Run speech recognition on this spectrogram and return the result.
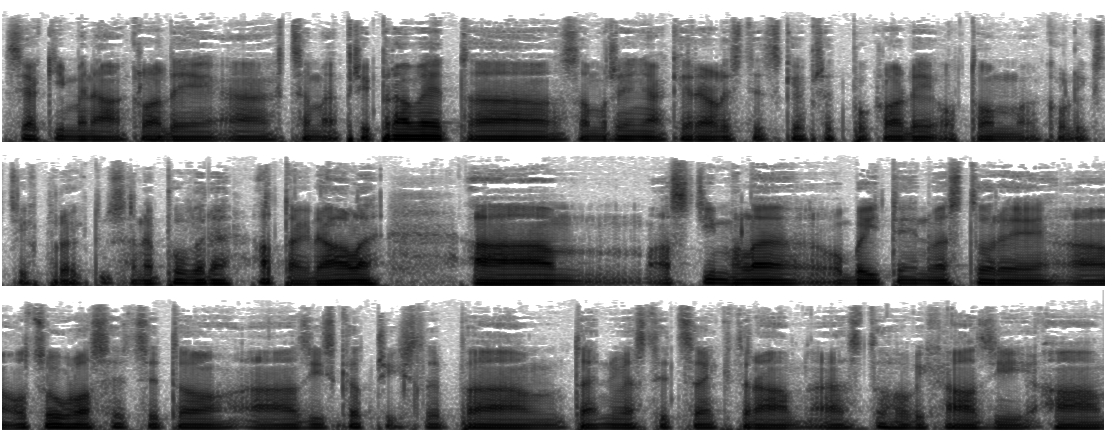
s jakými náklady uh, chceme připravit a samozřejmě nějaké realistické předpoklady o tom, kolik z těch projektů se nepovede a tak dále a, a s tímhle obejít ty investory a odsouhlasit si to a získat příslip té investice, která z toho vychází a,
